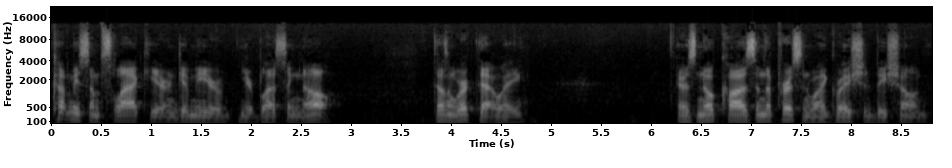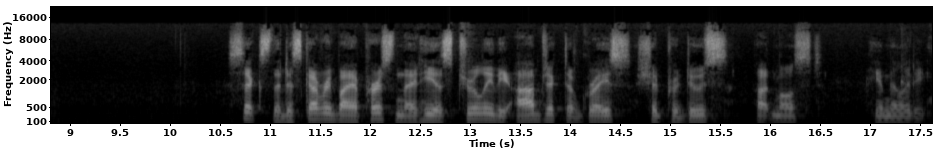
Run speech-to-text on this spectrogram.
cut me some slack here and give me your, your blessing. No, it doesn't work that way. There's no cause in the person why grace should be shown. Six, the discovery by a person that he is truly the object of grace should produce utmost humility.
